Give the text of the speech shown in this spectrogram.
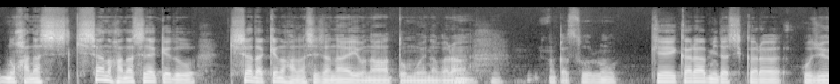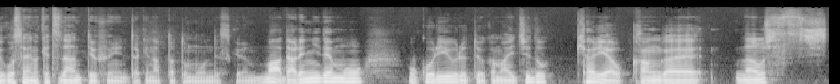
の話、記者の話だけど、記者だけの話じゃないよなと思いながら、うんうん。なんかその経緯から見出しから55歳の決断っていうふうにだけなったと思うんですけども、まあ誰にでも起こりうるというか、まあ一度キャリアを考え直す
